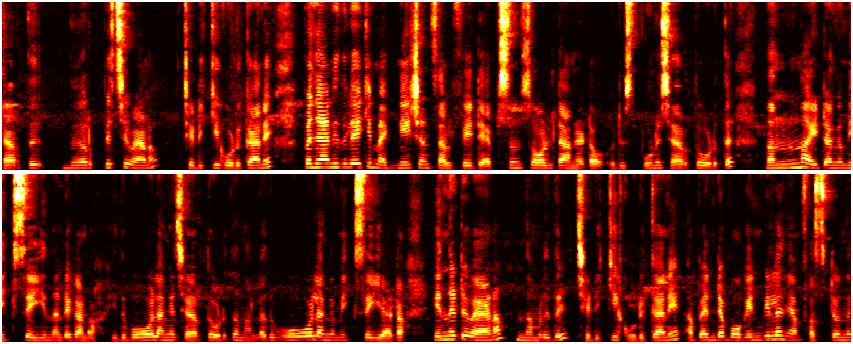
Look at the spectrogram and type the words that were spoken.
ചേർത്ത് നേർപ്പിച്ച് വേണം ചെടിക്ക് കൊടുക്കാൻ അപ്പം ഞാനിതിലേക്ക് മഗ്നീഷ്യം സൾഫേറ്റ് എപ്സം സോൾട്ട് ആണ് കേട്ടോ ഒരു സ്പൂണ് ചേർത്ത് കൊടുത്ത് നന്നായിട്ട് അങ്ങ് മിക്സ് ചെയ്യുന്നുണ്ട് കണ്ടോ? ഇതുപോലെ അങ്ങ് ചേർത്ത് കൊടുത്ത് നല്ലതുപോലെ അങ്ങ് മിക്സ് ചെയ്യുക കേട്ടോ എന്നിട്ട് വേണം നമ്മളിത് ചെടിക്ക് കൊടുക്കാൻ അപ്പം എന്റെ ബൊഗൻവില്ല ഞാൻ ഫസ്റ്റ് ഒന്ന്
